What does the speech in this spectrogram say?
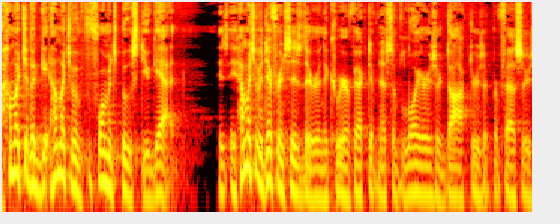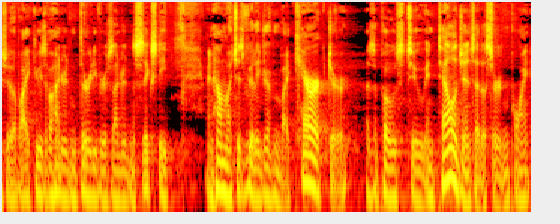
how much of a how much of a performance boost do you get is, how much of a difference is there in the career effectiveness of lawyers or doctors or professors who have IQs of 130 versus 160? And how much is really driven by character as opposed to intelligence at a certain point?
